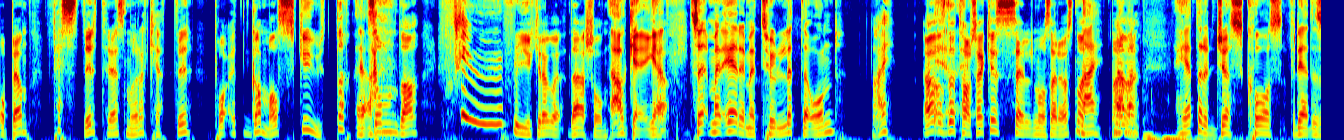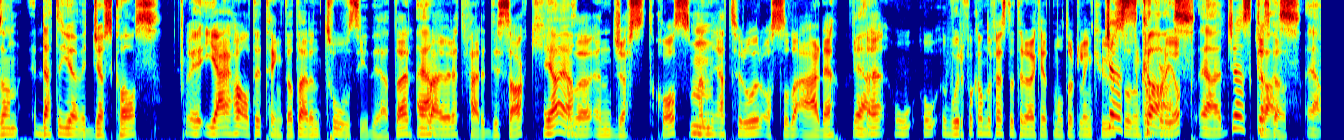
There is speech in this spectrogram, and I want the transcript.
opp igjen. Fester tre små raketter på et gammel skute, Ja. som da flyker av gårde. Det er sånn. Ja, ok, greit. Så, men er det med tullete ånd? Nei. Ja, altså, det tar seg ikke selv noe seriøst, Nei, nei, men heter det Just Cause fordi det er sånn Dette gjør vi Just Cause? Eh, Jeg har alltid tenkt at det er en tosidighet der. For Ja. det er jo rettferdig sak. Ja, ja. Altså en just cause. Men Mm. jeg tror også det er det. Ja. Eh, hvorfor kan du feste tre rakettmotorer til en ku så den kan fly opp? Ja, Just Just Cause. Ja.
